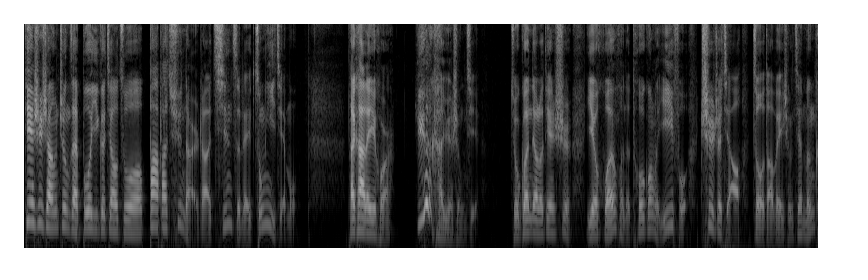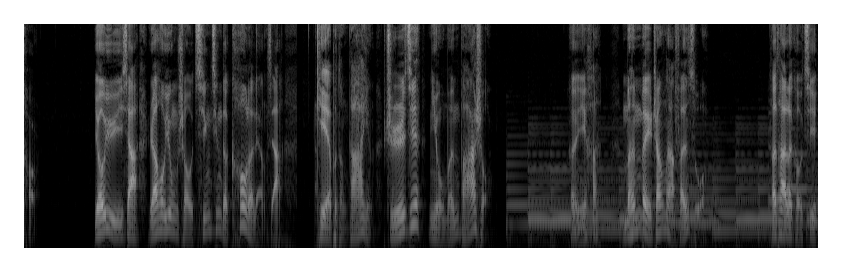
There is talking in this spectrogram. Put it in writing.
电视上正在播一个叫做《爸爸去哪儿》的亲子类综艺节目。他看了一会儿，越看越生气，就关掉了电视，也缓缓地脱光了衣服，赤着脚走到卫生间门口，犹豫一下，然后用手轻轻地扣了两下，也不等答应，直接扭门把手。很遗憾，门被张娜反锁。他叹了口气，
